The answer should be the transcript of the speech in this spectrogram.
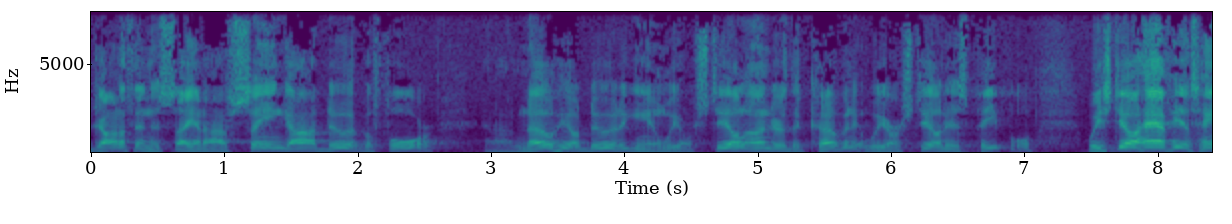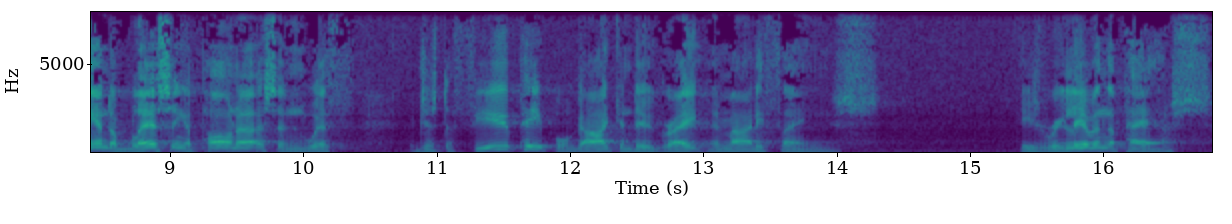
Jonathan is saying, I've seen God do it before. And I know He'll do it again. We are still under the covenant. We are still His people. We still have His hand of blessing upon us. And with just a few people, God can do great and mighty things. He's reliving the past.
